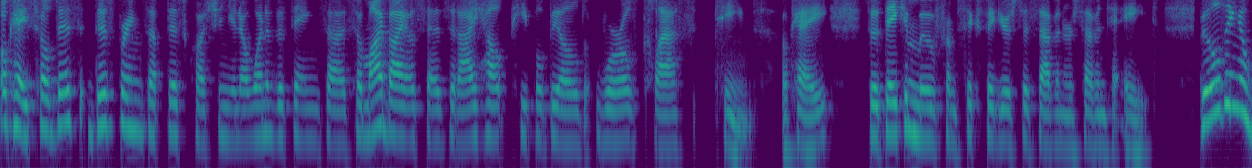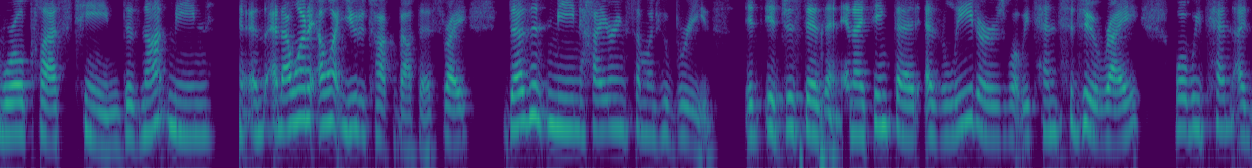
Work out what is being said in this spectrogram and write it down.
Okay. So this this brings up this question. You know, one of the things. Uh, so my bio says that I help people build world class teams. Okay, so that they can move from six figures to seven or seven to eight. Building a world class team does not mean and, and I want I want you to talk about this, right? Doesn't mean hiring someone who breathes. It it just isn't. And I think that as leaders, what we tend to do, right? What we tend I,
